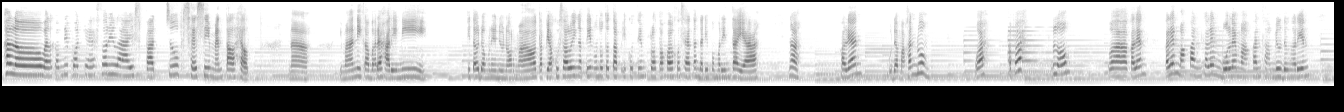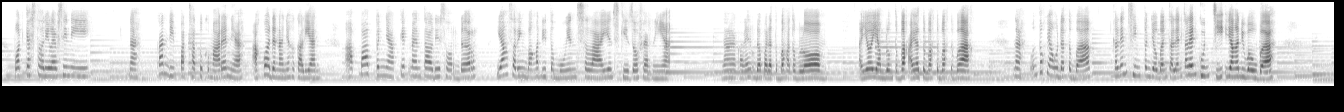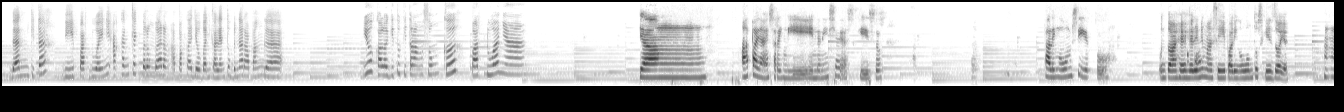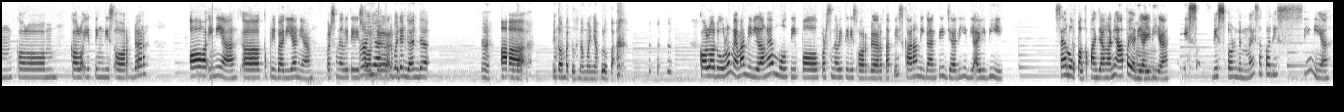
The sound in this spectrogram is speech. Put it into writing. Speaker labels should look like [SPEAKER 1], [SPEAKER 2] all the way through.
[SPEAKER 1] Halo, welcome di podcast Story Lies Part 2 sesi mental health. Nah, gimana nih kabarnya hari ini? Kita udah mulai new normal, tapi aku selalu ingetin untuk tetap ikutin protokol kesehatan dari pemerintah ya. Nah, kalian udah makan belum? Wah, apa? Belum? Wah, kalian kalian makan, kalian boleh makan sambil dengerin podcast Story Lives ini. Nah, kan di part 1 kemarin ya, aku ada nanya ke kalian, apa penyakit mental disorder yang sering banget ditemuin selain skizofrenia? Nah, kalian udah pada tebak atau belum? Ayo yang belum tebak, ayo tebak-tebak tebak. Nah, untuk yang udah tebak, kalian simpen jawaban kalian, kalian kunci, jangan diubah-ubah. Dan kita di part 2 ini akan cek bareng-bareng apakah jawaban kalian tuh benar apa enggak. Yuk, kalau gitu kita langsung ke part 2-nya.
[SPEAKER 2] Yang apa ya yang sering di Indonesia ya skizo? Paling umum sih itu.
[SPEAKER 1] Untuk akhir-akhir ini masih paling umum tuh skizo ya.
[SPEAKER 2] Kalau kalau eating disorder, oh ini ya eh, kepribadian ya, personality
[SPEAKER 1] Ah
[SPEAKER 2] disorder.
[SPEAKER 1] iya, kepribadian ganda.
[SPEAKER 2] Ah,
[SPEAKER 1] Itu apa? Itu apa tuh namanya aku lupa.
[SPEAKER 2] Kalau dulu memang dibilangnya multiple personality disorder, tapi sekarang diganti jadi DID. Saya
[SPEAKER 1] Apa
[SPEAKER 2] lupa
[SPEAKER 1] tuh?
[SPEAKER 2] kepanjangannya apa ya
[SPEAKER 1] Hmm.
[SPEAKER 2] DID ya. Dis disorganized apa dis ini ya?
